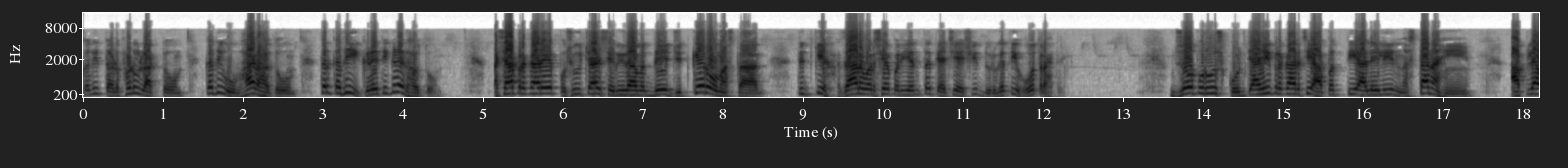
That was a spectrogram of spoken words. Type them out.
कधी तडफडू लागतो कधी उभा राहतो तर कधी इकडे तिकडे धावतो. अशा प्रकारे पशुच्या शरीरामध्ये जितके रोम असतात तितकी हजार वर्षेपर्यंत त्याची अशी दुर्गती होत राहते. जो पुरुष कोणत्याही प्रकारची आपत्ती आलेली नसतानाही आपल्या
